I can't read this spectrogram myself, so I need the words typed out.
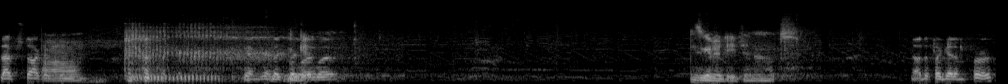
Bleib stark. Oh. Okay. Wir haben gleich vorbei. He's gonna degen out. Not if I get him first.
